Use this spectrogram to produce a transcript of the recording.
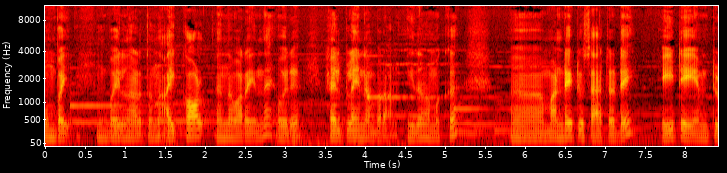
മുംബൈ മുംബൈയിൽ നടത്തുന്ന ഐ കോൾ എന്ന് പറയുന്ന ഒരു ഹെൽപ്പ് ലൈൻ നമ്പറാണ് ഇത് നമുക്ക് Monday to Saturday eight A M to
